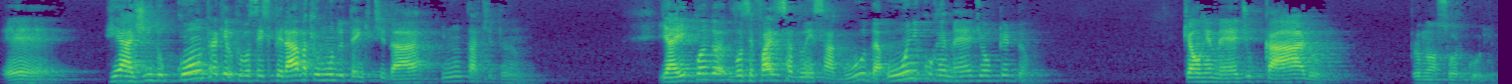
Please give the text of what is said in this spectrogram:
é, reagindo contra aquilo que você esperava que o mundo tem que te dar e não está te dando. E aí, quando você faz essa doença aguda, o único remédio é o perdão que é um remédio caro para o nosso orgulho.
